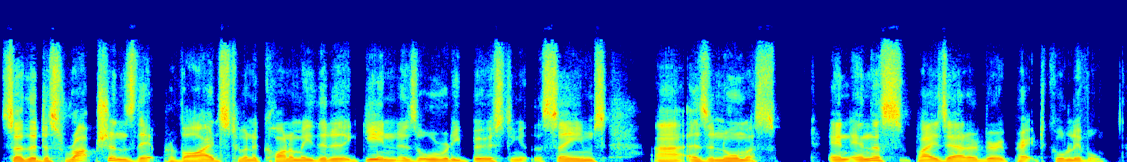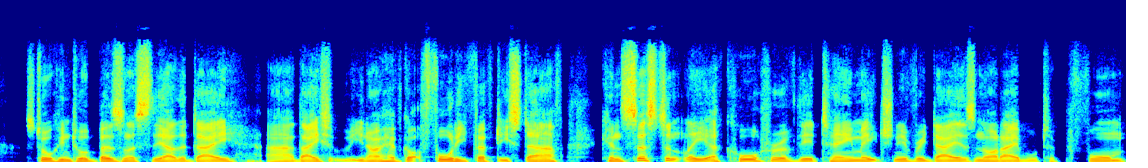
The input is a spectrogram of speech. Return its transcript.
So the disruptions that provides to an economy that, again, is already bursting at the seams uh, is enormous. And, and this plays out at a very practical level was talking to a business the other day. Uh, they, you know, have got 40, 50 staff. Consistently, a quarter of their team each and every day is not able to perform.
